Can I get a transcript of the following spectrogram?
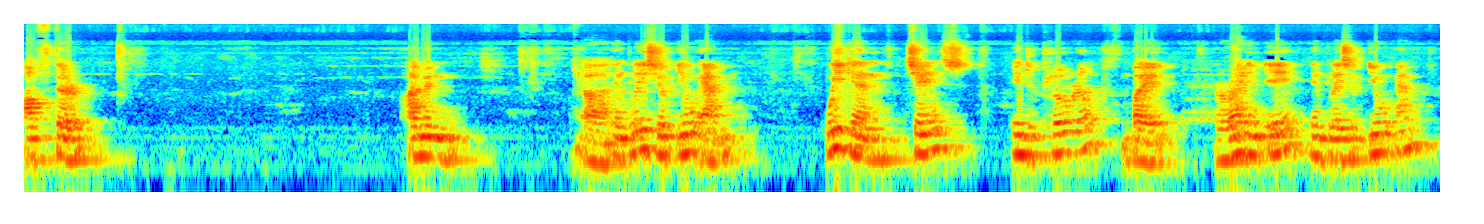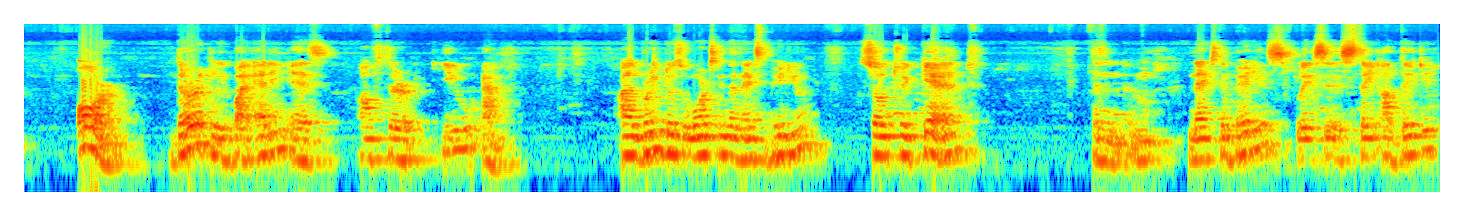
after I mean, uh, in place of um, we can change into plural by writing a in place of um or directly by adding s after um. I'll bring those words in the next video. So to get the next videos, please stay updated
